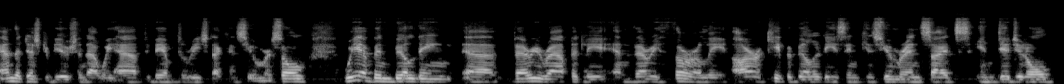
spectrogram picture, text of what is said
and the distribution that we have to be able to reach that consumer. So we have been building uh, very rapidly and very thoroughly our capabilities in consumer insights, in digital,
